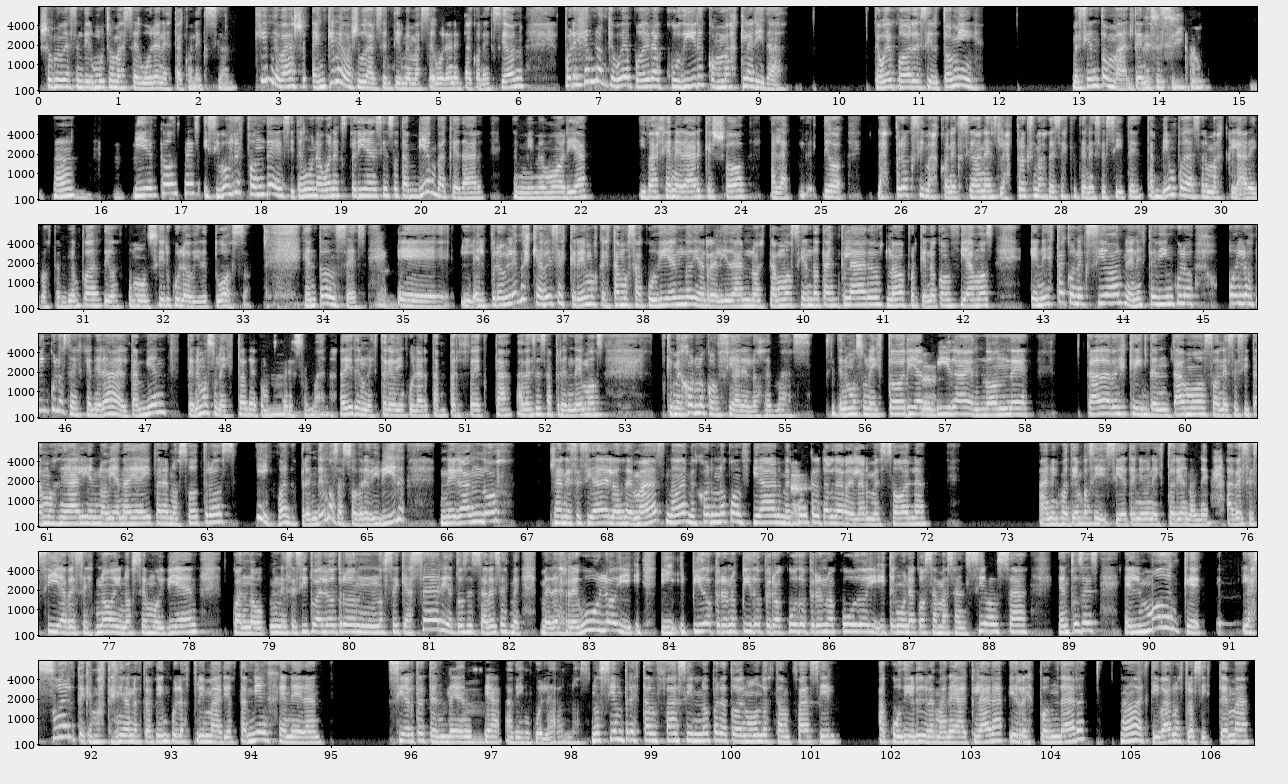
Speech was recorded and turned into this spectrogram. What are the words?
yo me voy a sentir mucho más segura en esta conexión. ¿Qué me va ¿En qué me va a ayudar sentirme más segura en esta conexión? Por ejemplo, en que voy a poder acudir con más claridad. Te voy a poder decir, Tommy, me siento mal, te necesito. ¿Ah? Y entonces, y si vos respondés y tengo una buena experiencia, eso también va a quedar en mi memoria y va a generar que yo, a la, digo, las próximas conexiones, las próximas veces que te necesite, también pueda ser más clara y vos también puedas, digo, es como un círculo virtuoso. Entonces, eh, el problema es que a veces creemos que estamos acudiendo y en realidad no estamos siendo tan claros, ¿no? Porque no confiamos en esta conexión, en este vínculo o en los vínculos en general. También tenemos una historia como seres humanos. Nadie tiene una historia vincular tan perfecta. A veces aprendemos que mejor no confiar en los demás. Si tenemos una historia de vida en donde cada vez que intentamos o necesitamos de alguien no había nadie ahí para nosotros, y bueno, aprendemos a sobrevivir negando la necesidad de los demás, ¿no? Es mejor no confiar, mejor tratar de arreglarme sola. Al mismo tiempo, sí, sí he tenido una historia en donde a veces sí, a veces no, y no sé muy bien. Cuando necesito al otro, no sé qué hacer, y entonces a veces me, me desregulo y, y, pido, pero no pido, pero acudo, pero no acudo, y, y tengo una cosa más ansiosa. Entonces, el modo en que la suerte que hemos tenido en nuestros vínculos primarios también generan cierta tendencia a vincularnos. No siempre es tan fácil, no para todo el mundo es tan fácil acudir de una manera clara y responder, ¿no? Activar nuestro sistema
